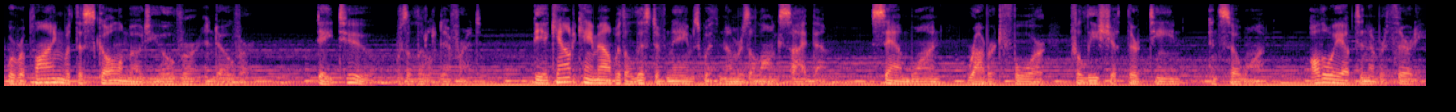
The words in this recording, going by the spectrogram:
were replying with the skull emoji over and over. Day two was a little different. The account came out with a list of names with numbers alongside them Sam 1, Robert 4, Felicia 13, and so on, all the way up to number 30.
